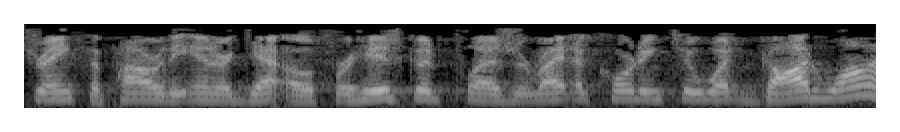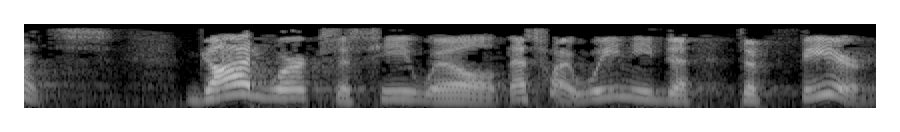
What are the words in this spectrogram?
strength, the power, the inner energeo, for His good pleasure, right, according to what God wants. God works as He will. That's why we need to, to fear,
